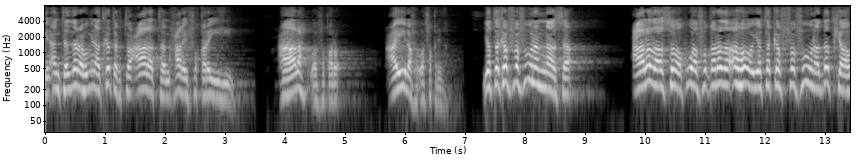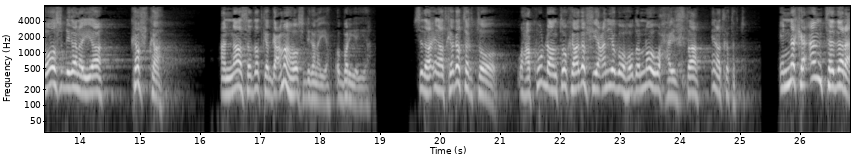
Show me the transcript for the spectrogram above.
min an tadarahum inaad ka tagto caalatan xaalay fuqara yihiin. Caala waa fuqaro cayla waa faqriga. Yatakafafuuna annaasa caaladaasoo kuwa fuqarada ah oo yatakafafuuna dadka hoos dhiganaya kafka annaasa dadka gacmaha hoos dhiganaya oo baryaya. Sidaa inaad kaga tagto waxaa kuu dhaanto kaaga fiican iyagoo hodannoo wax haysta inaad ka tagto. Innaka antadara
